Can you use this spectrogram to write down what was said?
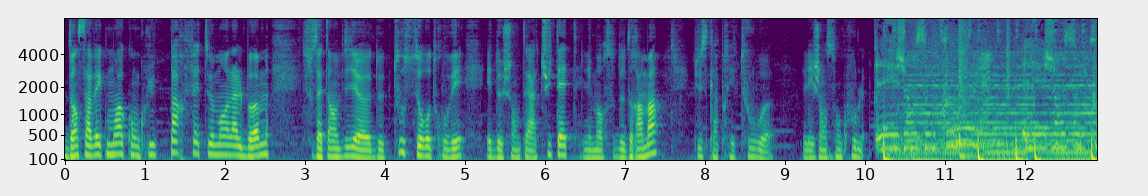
Danse avec moi conclut parfaitement l'album sous cette envie de tous se retrouver et de chanter à tue-tête les morceaux de drama puisqu'après tout les gens sont cool. Les gens sont cool, les gens sont cool,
